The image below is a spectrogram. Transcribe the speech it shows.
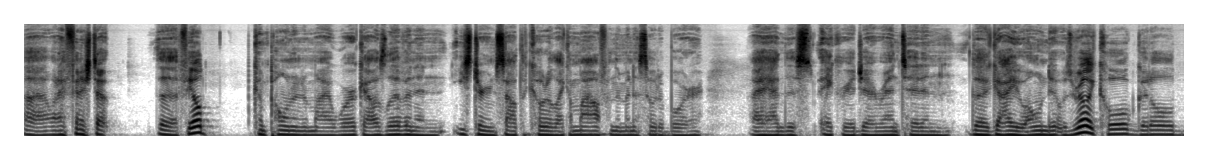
uh, when I finished up the field component of my work, I was living in eastern South Dakota, like a mile from the Minnesota border. I had this acreage I rented, and the guy who owned it was really cool, good old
